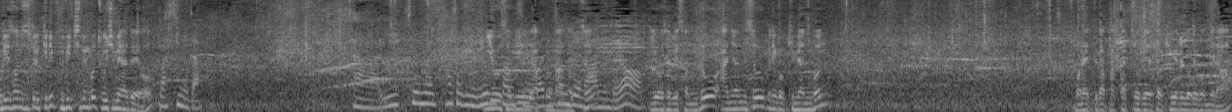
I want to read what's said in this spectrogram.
우리 선수들끼리 부딪히는 거 조심해야 돼요. 맞습니다. 자, 이 틈을 타서 지금 이호석 이호석이 선수가 앞으로 선두에 나섰죠? 나왔는데요. 이호석의 선두, 안현수 그리고 김현곤. 모네트가 바깥쪽에서 기회를 노려봅니다.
